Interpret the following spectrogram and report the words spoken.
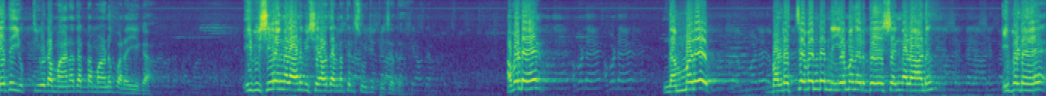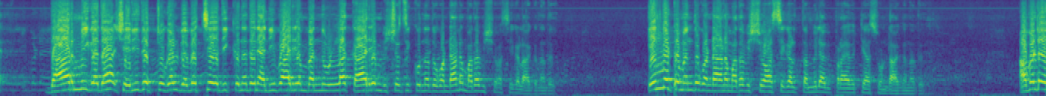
ഏത് യുക്തിയുടെ മാനദണ്ഡമാണ് പറയുക? ഈ വിഷയങ്ങളാണ് വിഷയാവതരണത്തിൽ സൂചിപ്പിച്ചത്. അവിടെ നമ്മൾ പടച്ചവന്റെ നിയമനിർദ്ദേശങ്ങളാണ് ഇവിടെ ധാർമ്മികത ശരിതെറ്റുകൾ വ്യവച്ഛേദിക്കുന്നതിന് അനിവാര്യം എന്നുള്ള കാര്യം വിശ്വസിക്കുന്നത് കൊണ്ടാണ് മതവിശ്വാസികളാകുന്നത്. എന്നിട്ടും എന്തുകൊണ്ടാണ് മതവിശ്വാസികൾ തമ്മിൽ അഭിപ്രായ വ്യത്യാസം ഉണ്ടാകുന്നത്? അവിടെ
